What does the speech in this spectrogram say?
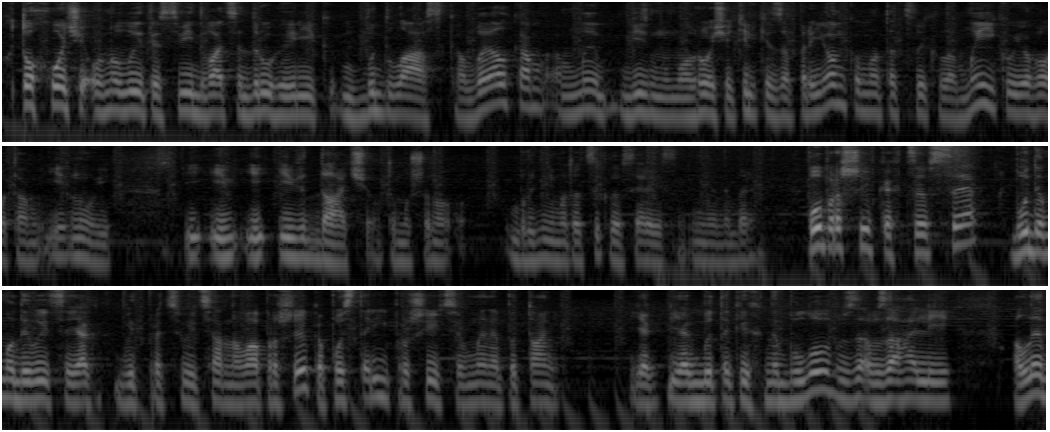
Хто хоче оновити свій 22 рік, будь ласка, велкам. Ми візьмемо гроші тільки за прийомку мотоцикла, мийку його там і ну і, і, і, і віддачу, тому що ну брудні мотоцикли в сервіс ми не беремо. По прошивках це все. Будемо дивитися, як відпрацює ця нова прошивка. По старій прошивці в мене питань, як, якби таких не було вза- взагалі. Але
